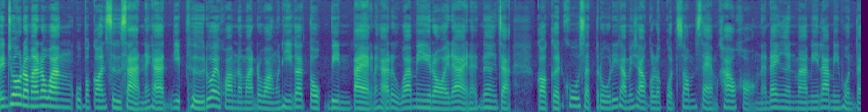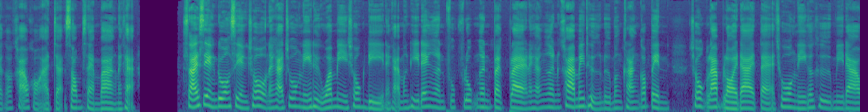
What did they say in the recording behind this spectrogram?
เป็นช่วงระมัดระวังอุปกรณ์สื่อสารนะคะ หยิบถือด้วยความระมัดระวังบางทีก็ตกบินแตกนะคะ หรือว่ามีรอยได้นะ เนื่องจากก่อเกิดคู่ศัตรูที่ทำให้ชาวกรกฎซ่อมแซมข้าวของนะ ได้เงินมามีลาบมีผลแต่ก็ข้าวของอาจจะซ่อมแซมบ้างนะคะ สายเสี่ยงดวงเสี่ยงโชคนะคะ ช่วงนี้ถือว่ามีโชคดีนะคะ บางทีได้เงินฟลุกๆ เงินแปลกๆนะคะ เงินค่าไม่ถึงหรือบางครั้งก็เป็นโชคลาภลอยได้ แต่ช่วงนี้ก็คือมีดาว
